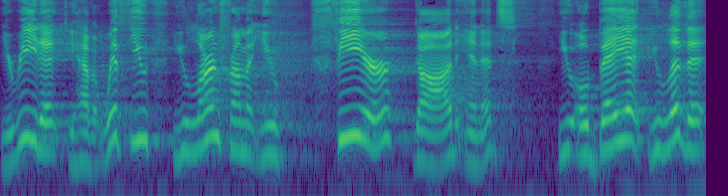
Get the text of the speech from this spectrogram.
you read it, you have it with you, you learn from it, you fear God in it, you obey it, you live it,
